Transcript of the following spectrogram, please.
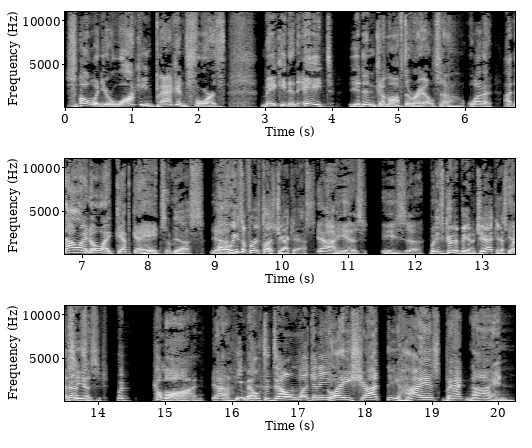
so when you're walking back and forth, making an eight, you didn't come off the rails, huh? What a uh, now I know why Koepka hates him. Yes. Yeah. Oh, he's a first class jackass, Yeah, he is. He's uh, but he's good at being a jackass. But yes, he is. But come on, Yeah, he melted down like any. Well, he shot the highest back nine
